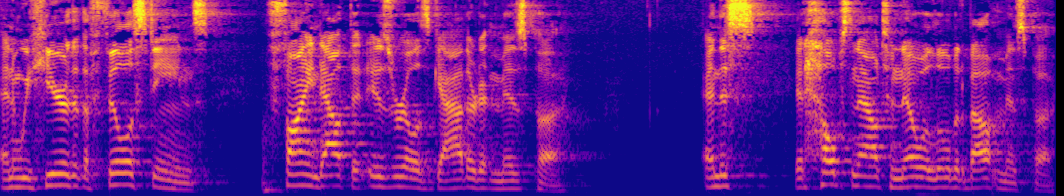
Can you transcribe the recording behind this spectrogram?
And we hear that the Philistines find out that Israel is gathered at Mizpah. And this, it helps now to know a little bit about Mizpah.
